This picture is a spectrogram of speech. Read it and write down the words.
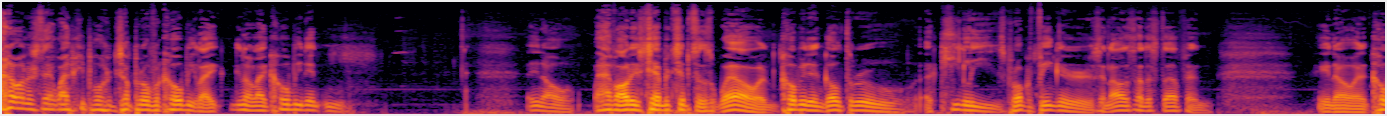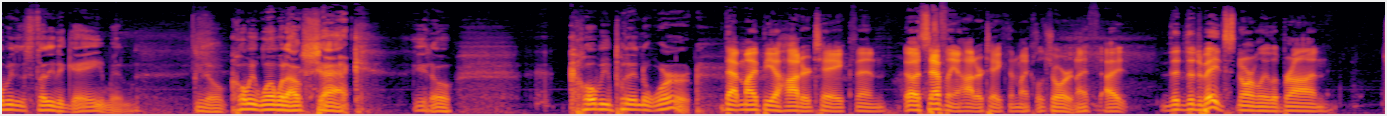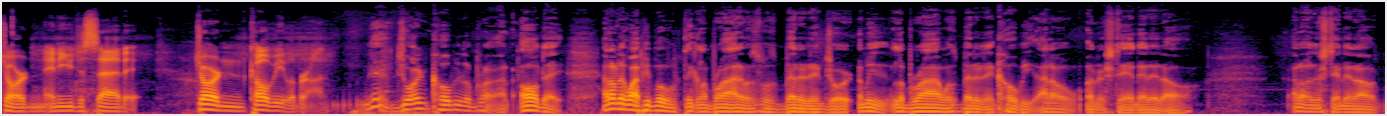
I don't understand why people are jumping over Kobe. Like you know, like Kobe didn't, you know, have all these championships as well, and Kobe didn't go through Achilles, broken fingers, and all this other stuff, and you know, and Kobe didn't study the game, and you know, Kobe won without Shaq. You know, Kobe put in the work. That might be a hotter take than. Oh, it's definitely a hotter take than Michael Jordan. I, I the the debate's normally LeBron, Jordan, and you just said Jordan, Kobe, LeBron. Yeah, Jordan, Kobe, LeBron, all day. I don't know why people think LeBron was, was better than Jordan. I mean, LeBron was better than Kobe. I don't understand that at all. I don't understand that at all.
